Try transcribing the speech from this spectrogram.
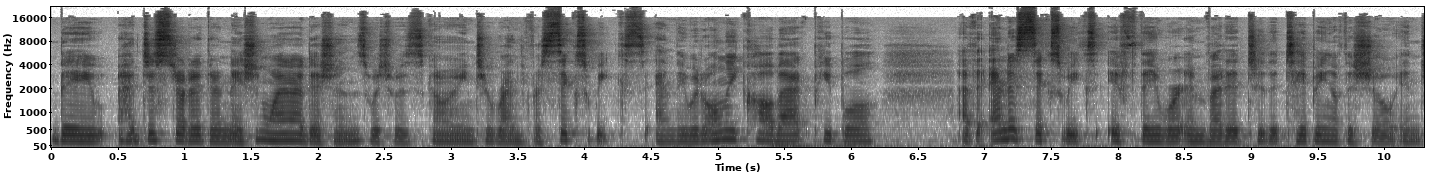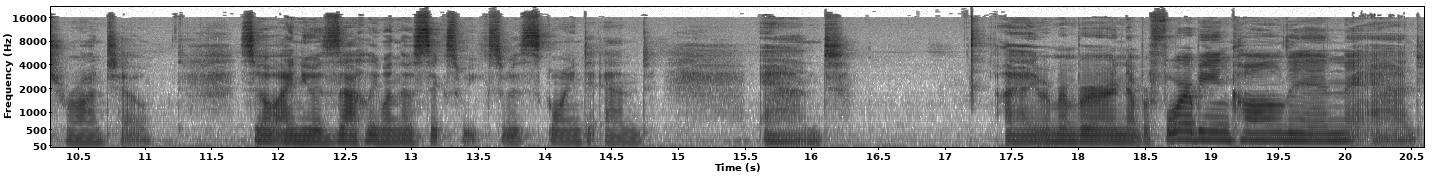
they had just started their nationwide auditions, which was going to run for six weeks, and they would only call back people at the end of six weeks if they were invited to the taping of the show in Toronto. So I knew exactly when those six weeks was going to end. And I remember number four being called in and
